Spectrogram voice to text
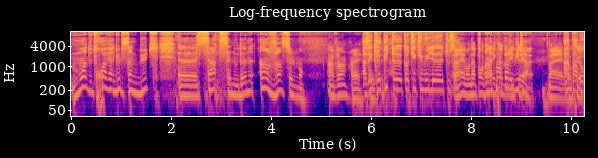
Moins de 3,5 buts, euh, ça, ça nous donne un 20 seulement. Un 20 ouais, Avec le but euh, quand tu cumules euh, tout ça. Ouais, mais on n'a pas On encore les pas codes encore des les buteurs. Ouais, ah donc, pardon,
